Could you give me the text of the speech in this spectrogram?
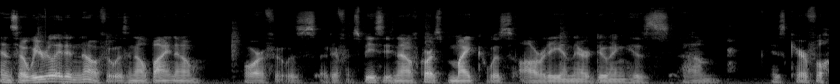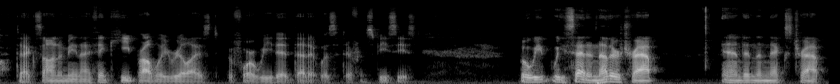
and so we really didn't know if it was an albino or if it was a different species. Now, of course, Mike was already in there doing his um, his careful taxonomy, and I think he probably realized before we did that it was a different species. But we we set another trap, and in the next trap,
